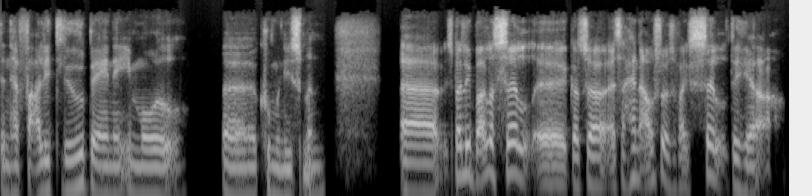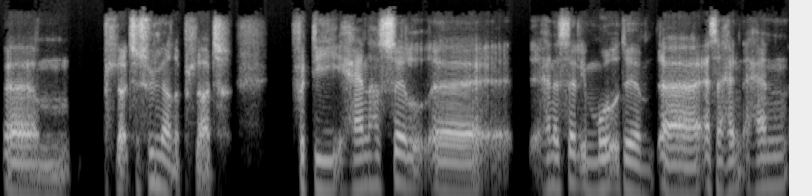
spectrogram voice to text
den her farlige glidebane imod øh, kommunismen. Øh, uh, Smedley Butler selv øh, går så, altså han afslører sig faktisk selv det her øh, plot, til synligheden plot, fordi han har selv, øh, han er selv imod det. Uh, altså han, han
